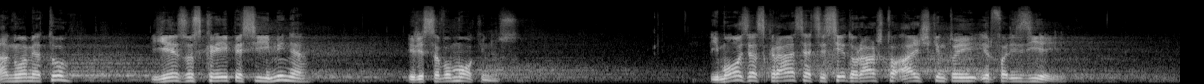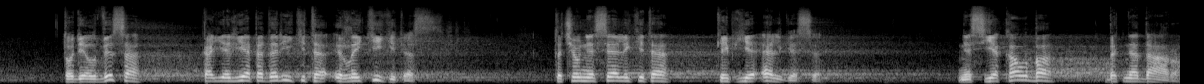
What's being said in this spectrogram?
Anuo metu Jėzus kreipėsi į minę ir į savo mokinius. Į Mozės krasę atsisėdo rašto aiškintojai ir fariziejai. Todėl visą, ką jie liepia, darykite ir laikykitės. Tačiau neselikite, kaip jie elgesi. Nes jie kalba, bet nedaro.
